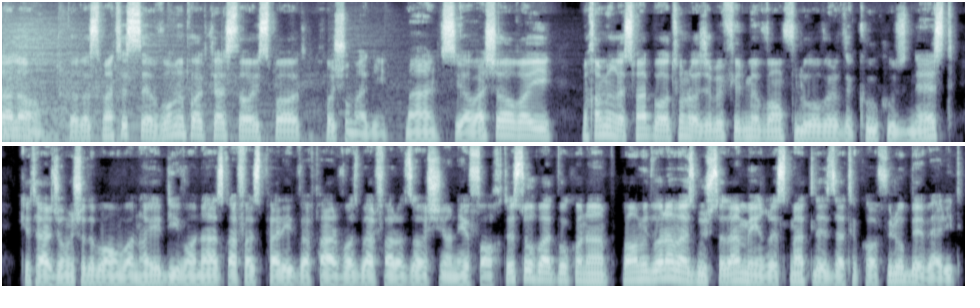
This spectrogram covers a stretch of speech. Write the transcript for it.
سلام. به قسمت سوم پادکست آیسپاد خوش اومدین. من سیاوش آقایی. می‌خوام این قسمت باهاتون راجع به فیلم One Flew Over the Cuckoo's Nest که ترجمه شده با عنوانهای دیوانه از قفس پرید و پرواز بر فراز آشیانه فاخته صحبت بکنم و امیدوارم از گوش دادن به این قسمت لذت کافی رو ببرید.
